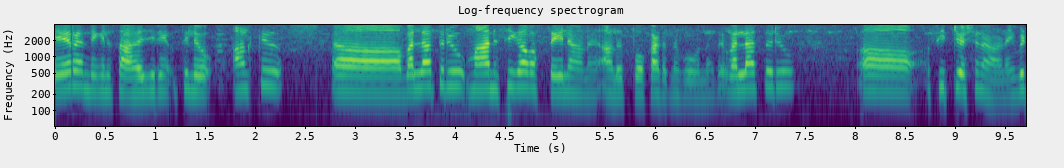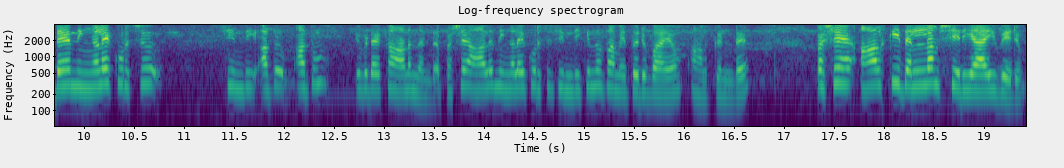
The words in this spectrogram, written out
വേറെ എന്തെങ്കിലും സാഹചര്യത്തിലോ ആൾക്ക് വല്ലാത്തൊരു മാനസികാവസ്ഥയിലാണ് ആളിപ്പോൾ കടന്നു പോകുന്നത്. വല്ലാത്തൊരു സിറ്റുവേഷനാണ് ഇവിടെ നിങ്ങളെക്കുറിച്ച് ചിന്തി അത് അതും ഇവിടെ കാണുന്നുണ്ട്. പക്ഷേ ആൾ നിങ്ങളെക്കുറിച്ച് ചിന്തിക്കുന്ന സമയത്ത് ഒരു ഭയം ആൾക്കുണ്ട്. പക്ഷേ ആൾക്ക് ഇതെല്ലാം ശരിയായി വരും.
